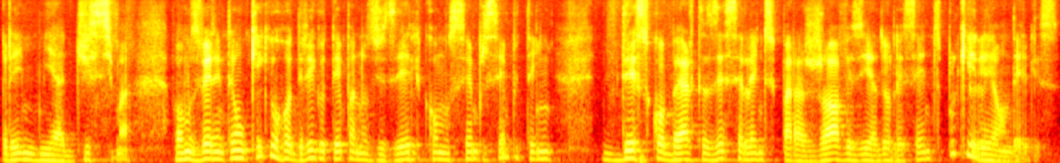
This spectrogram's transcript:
premiadíssima. Vamos ver então o que, que o Rodrigo tem para nos dizer. Ele, como sempre, sempre tem descobertas excelentes para jovens e adolescentes, porque ele é um deles.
